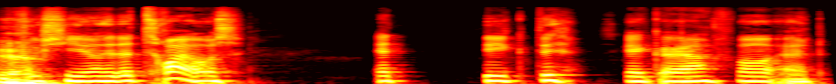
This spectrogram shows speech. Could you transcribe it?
ja. du siger. Det tror jeg også, at digte skal gøre for at,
